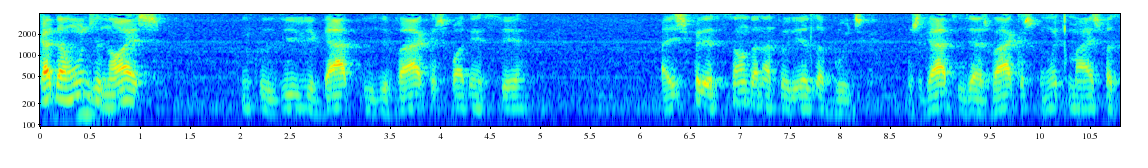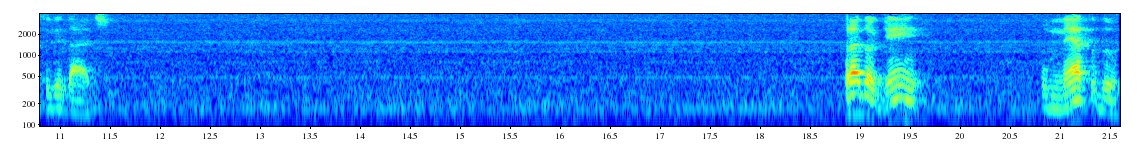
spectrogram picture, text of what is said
Cada um de nós, inclusive gatos e vacas, podem ser a expressão da natureza búdica. Os gatos e as vacas com muito mais facilidade. Para Dogen, o método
